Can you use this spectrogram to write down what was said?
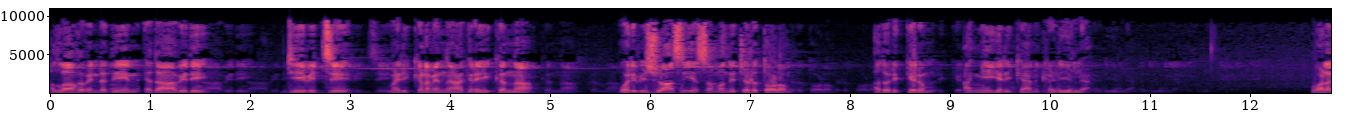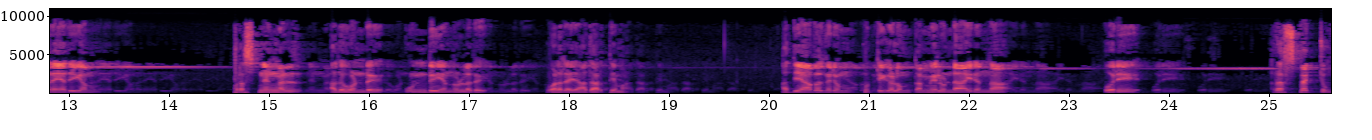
അള്ളാഹുവിന്റെ ദീൻ യഥാവിധി ജീവിച്ച് മരിക്കണമെന്ന് ആഗ്രഹിക്കുന്ന ഒരു വിശ്വാസിയെ സംബന്ധിച്ചിടത്തോളം അതൊരിക്കലും അംഗീകരിക്കാൻ കഴിയില്ല. വളരെയധികം പ്രശ്നങ്ങൾ അതുകൊണ്ട് ഉണ്ട് എന്നുള്ളത് വളരെ യാഥാർത്ഥ്യമാണ്. അധ്യാപകരും കുട്ടികളും തമ്മിൽ ഉണ്ടായിരുന്ന ഒരു റെസ്പെക്റ്റും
